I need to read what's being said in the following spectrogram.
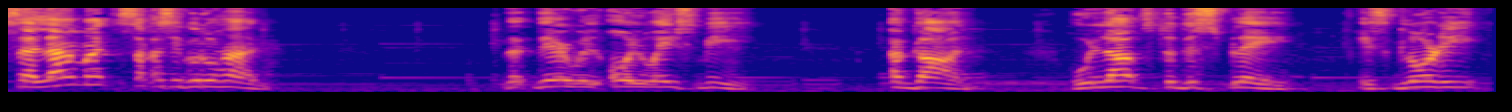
Salamat sa kasiguruhan that there will always be a God who loves to display His glory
